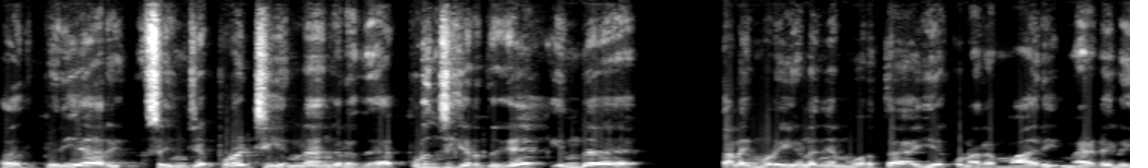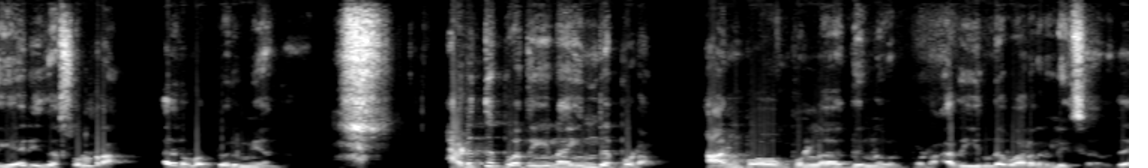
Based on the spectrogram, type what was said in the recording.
அதாவது பெரியார் செஞ்ச புரட்சி என்னங்கிறத புரிஞ்சுக்கிறதுக்கு இந்த தலைமுறை இளைஞன் ஒருத்தன் இயக்குனரை மாறி மேடையில் ஏறி இதை சொல்கிறான் அது ரொம்ப பெருமையாக இருந்தது. அடுத்து பார்த்தீங்கன்னா இந்த படம். ஆண் பாவம் பொல்லாதுன்னு ஒரு படம். அது இந்த வாரம் ரிலீஸ் ஆகுது.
